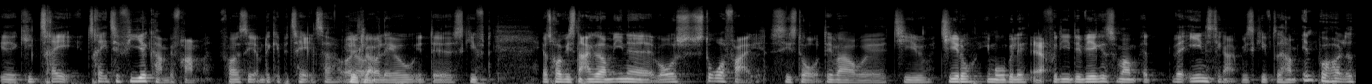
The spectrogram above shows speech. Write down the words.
øh, kigge tre, tre til fire kampe frem, for at se, om det kan betale sig at, at lave et øh, skift. Jeg tror, vi snakkede om en af vores store fejl sidste år, det var jo øh, Giro, Giro Immobile, ja. fordi det virkede som om, at hver eneste gang vi skiftede ham ind på holdet,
